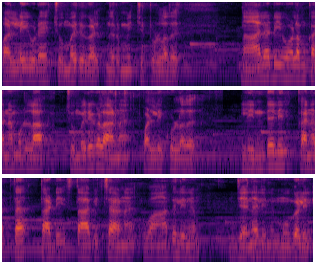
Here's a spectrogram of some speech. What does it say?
പള്ളിയുടെ ചുമരുകൾ നിർമ്മിച്ചിട്ടുള്ളത്. നാലടിയോളം കനമുള്ള ചുമരുകളാണ് പള്ളിക്കുള്ളത്. ലിൻഡലിൽ കനത്ത തടി സ്ഥാപിച്ചാണ് വാതിലിനും ജനലിനും മുകളിൽ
